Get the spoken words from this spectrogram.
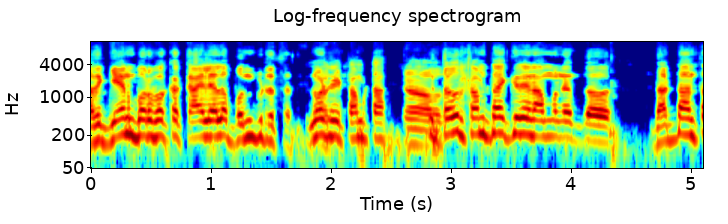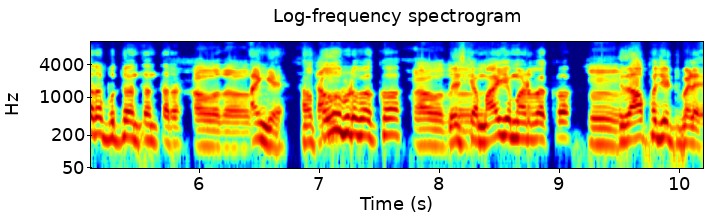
ಅದಕ್ಕೆ ಏನ್ ಬರ್ಬೇಕ ಕಾಯಿಲೆ ಎಲ್ಲ ಬಂದ್ಬಿಟ್ಟಿರ್ತದೆ. ನೋಡ್ರಿ ಟಮಟ. ತಗದ್ ಟಮಟ ಹಾಕಿದ್ರೆ ನಮ್ಮನೆ ದಡ್ಡ ಅಂತಾರ ಬುದ್ಧಿವಂತ ಅಂತಾರ? ಹಂಗೆ. ನಾವು ತಗದ್ ಬಿಡ್ಬೇಕು ಬೇಸಿಗೆ ಮಾಗಿ ಮಾಡ್ಬೇಕು ಇದು ಆಪೋಸಿಟ್ ಬೆಳೆ.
